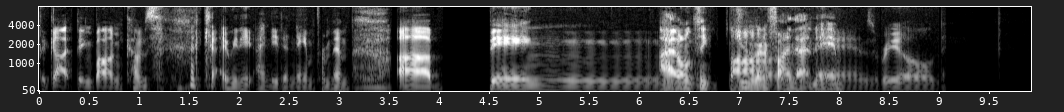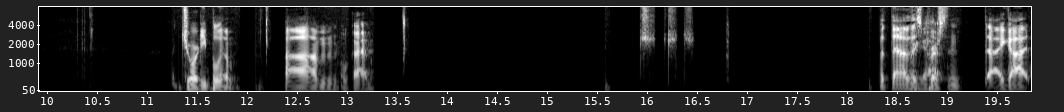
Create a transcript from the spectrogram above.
the got Bing Bong comes. I mean, I need a name from him. Uh, Bing. I don't think you're gonna find that name. Real name. Jordy Bloom. Um, Okay. but now this got? person, I got,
